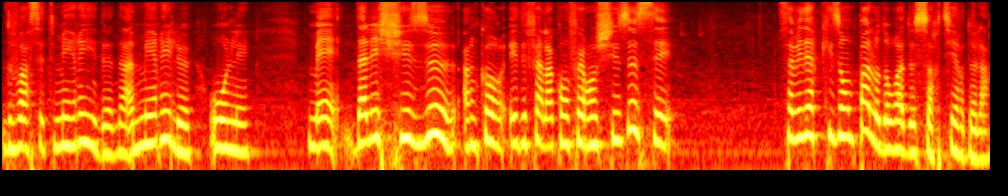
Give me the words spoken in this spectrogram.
de voir cette mairie, de, la mairie le, où on est. Mais d'aller chez eux encore et de faire la conférence chez eux, c'est, ça veut dire qu'ils n'ont pas le droit de sortir de là.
